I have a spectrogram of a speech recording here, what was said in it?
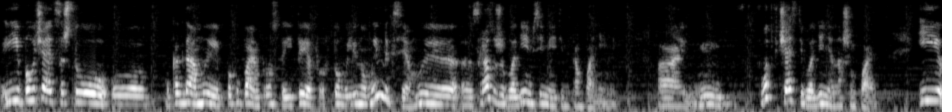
Э, и получается, что когда мы покупаем просто ETF в том или ином индексе, мы э, сразу же владеем всеми этими компаниями. А, вот в части владения нашим паем. И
